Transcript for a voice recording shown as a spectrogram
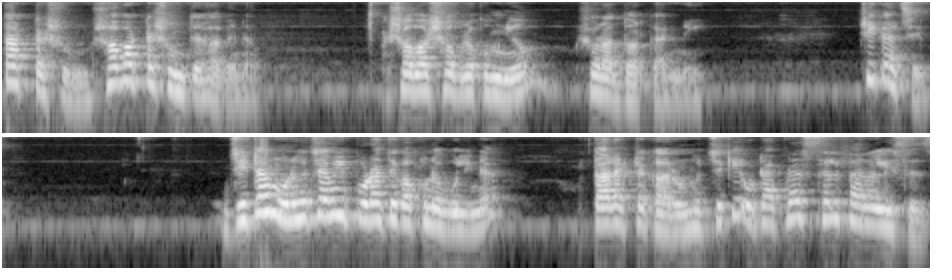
তারটা শুনুন। সবারটা শুনতে হবে না। সবার সব রকম নিয়ম শোনার দরকার নেই। ঠিক আছে? যেটা মনে হচ্ছে আমি পড়াতে কখনো বলি না তার একটা কারণ হচ্ছে কি, ওটা আপনার সেলফ অ্যানালিসিস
